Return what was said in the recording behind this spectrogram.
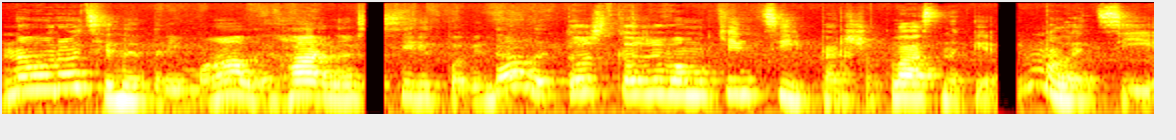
На уроці не дрімали, гарно всі відповідали, тож скажу вам у кінці, першокласники, молодці.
